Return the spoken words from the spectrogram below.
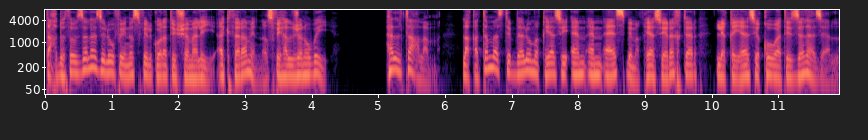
تحدث الزلازل في نصف الكرة الشمالي أكثر من نصفها الجنوبي؟ هل تعلم لقد تم استبدال مقياس MMS بمقياس ريختر لقياس قوة الزلازل.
